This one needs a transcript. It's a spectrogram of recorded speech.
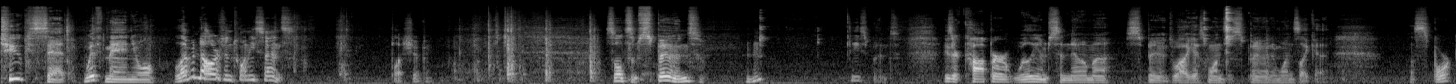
Two cassette with manual, $11.20 plus shipping. Sold some spoons. Mm -hmm. Teaspoons. These are copper Williams Sonoma spoons. Well, I guess one's a spoon and one's like a, a spork,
